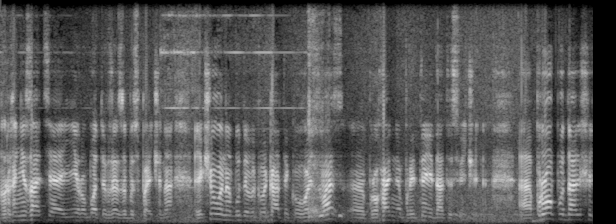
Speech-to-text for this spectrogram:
Організація її роботи вже забезпечена. Якщо вона буде викликати когось з вас, е, прохання прийти і дати свідчення. Про подальші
